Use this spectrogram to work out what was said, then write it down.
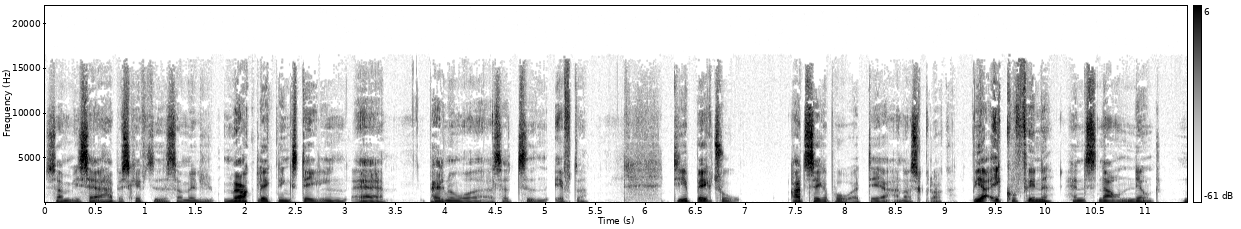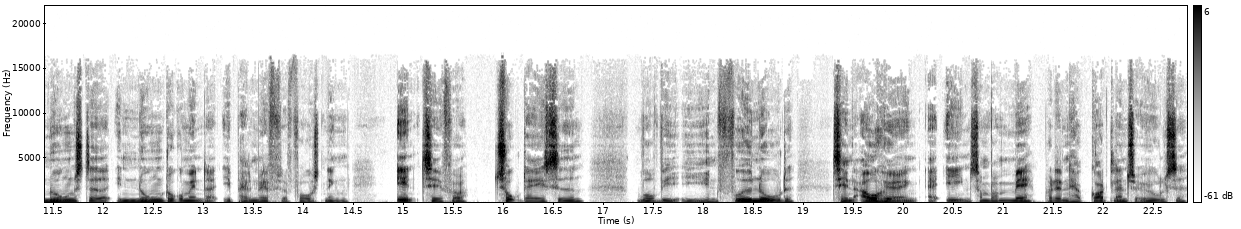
som især har beskæftiget sig med mørklægningsdelen af palmemordet, altså tiden efter. De er begge to ret sikre på, at det er Anders Glock. Vi har ikke kunne finde hans navn nævnt nogen steder i nogen dokumenter i palmeefterforskningen indtil for to dage siden, hvor vi i en fodnote til en afhøring af en, som var med på den her Gotlandsøvelse,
